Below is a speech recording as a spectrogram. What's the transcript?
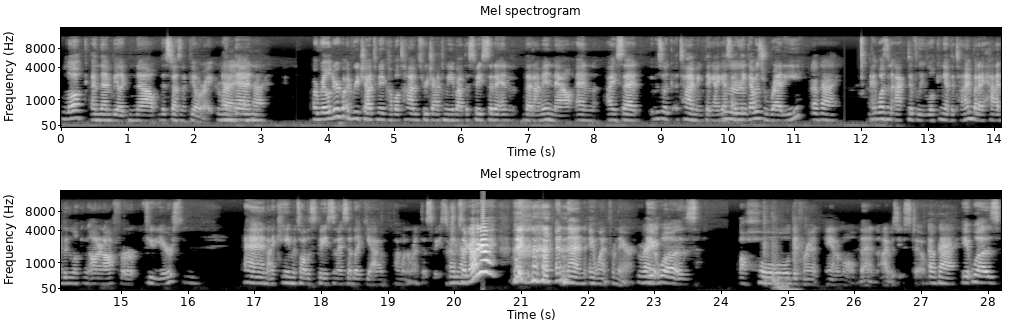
look and then be like, no, this doesn't feel right, right. and then. okay. A realtor who had reached out to me a couple times reached out to me about the space that I in, that I'm in now, and I said it was like a timing thing. I guess I Mhm. think I was ready, Okay. I wasn't actively looking at the time, but I had been looking on and off for a few years. Mm. And I came and saw the space, and I said, like, yeah, I want to rent this space. And She was like, okay. Like, and then it went from there. Right. It was a whole different animal than I was used to. okay. It was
